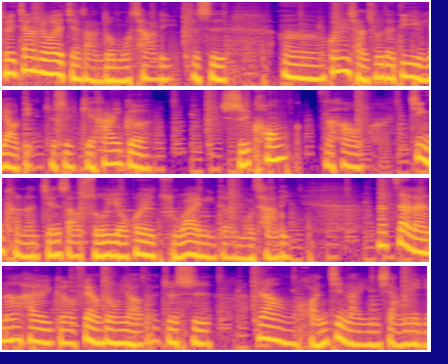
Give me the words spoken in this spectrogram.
所以这样就会减少很多摩擦力。这是嗯规律产出的第一个要点，就是给它一个时空，然后尽可能减少所有会阻碍你的摩擦力。那再来呢？还有一个非常重要的，就是让环境来影响你。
